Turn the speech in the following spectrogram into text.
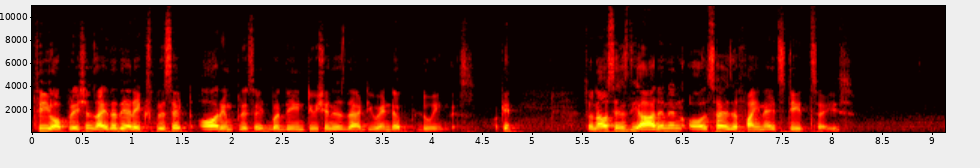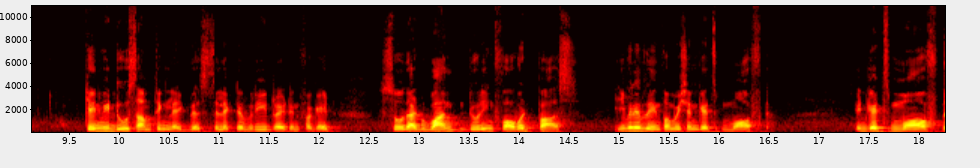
three operations. Either they are explicit or implicit, but the intuition is that you end up doing this, okay? So now since the RNN also has a finite state size, can we do something like this, selective read, write and forget, so that one, during forward pass, even if the information gets morphed, it gets morphed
